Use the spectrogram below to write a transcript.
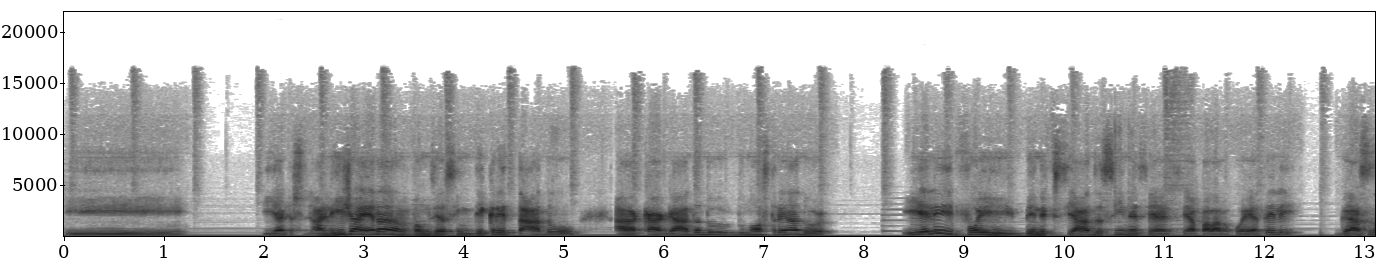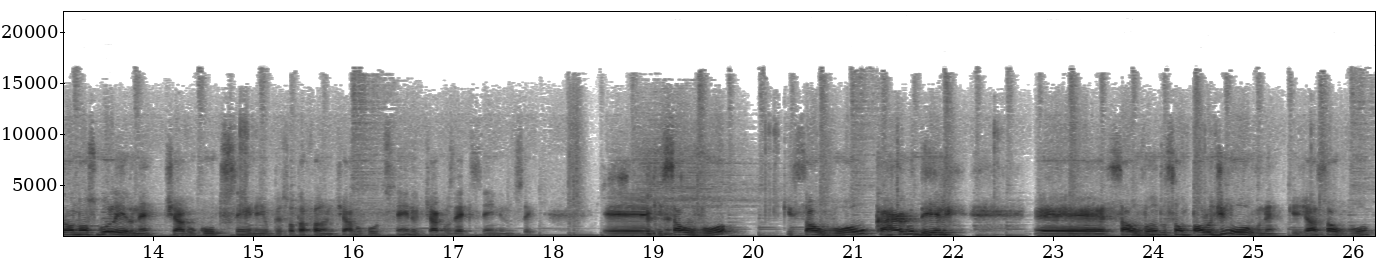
e, e ali já era, vamos dizer assim, decretado a cagada do, do nosso treinador. E ele foi beneficiado, assim, né? Se é, se é, a palavra correta, ele, graças ao nosso goleiro, né? Thiago Couto. E o pessoal tá falando Thiago Couto Senna, Thiago Zé Senna, não sei. É, que salvou que salvou o cargo dele, é, salvando o São Paulo de novo, né? Que já salvou.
